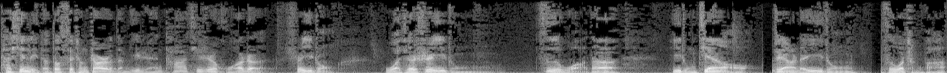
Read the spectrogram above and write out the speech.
他心里头都碎成渣儿了这么一人，他其实活着是一种，我觉得是一种自我的一种煎熬，这样的一种自我惩罚，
